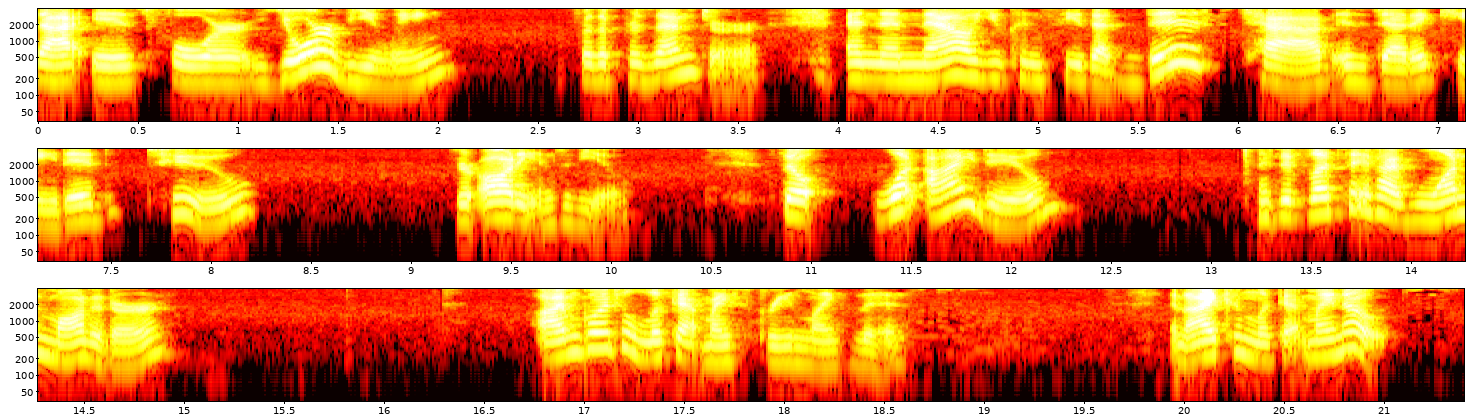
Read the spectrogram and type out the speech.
that is for your viewing for the presenter. And then now you can see that this tab is dedicated to your audience view. So what I do is if let's say if I have one monitor, I'm going to look at my screen like this. And I can look at my notes.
